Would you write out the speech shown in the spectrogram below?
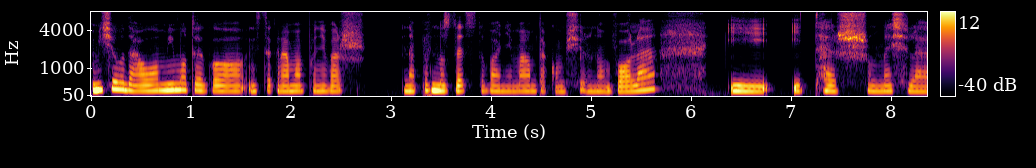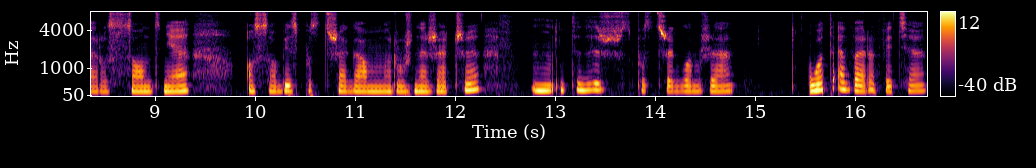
mi się udało, mimo tego Instagrama, ponieważ na pewno zdecydowanie mam taką silną wolę i, i też myślę rozsądnie o sobie, spostrzegam różne rzeczy. Mm, I wtedy też spostrzegłam, że whatever, wiecie,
